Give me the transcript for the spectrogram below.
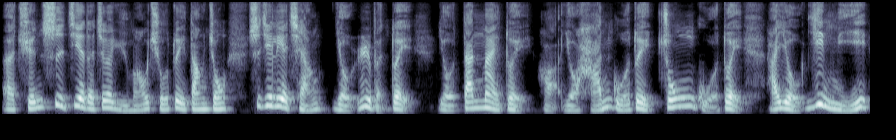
呃，全世界的这个羽毛球队当中，世界列强有日本队、有丹麦队、哈，有韩国队、中国队，还有印尼，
